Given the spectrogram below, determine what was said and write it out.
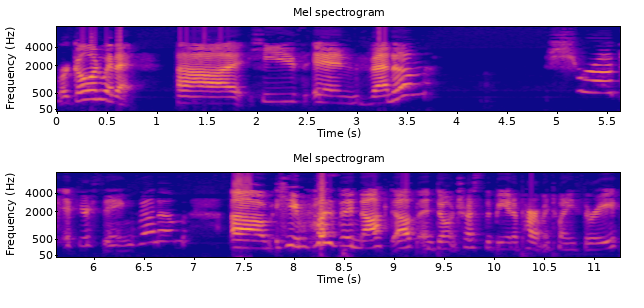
We're going with it. Uh, he's in Venom. Shrug if you're seeing Venom. Um, he was in Knocked Up and Don't Trust the Bee in Apartment 23.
